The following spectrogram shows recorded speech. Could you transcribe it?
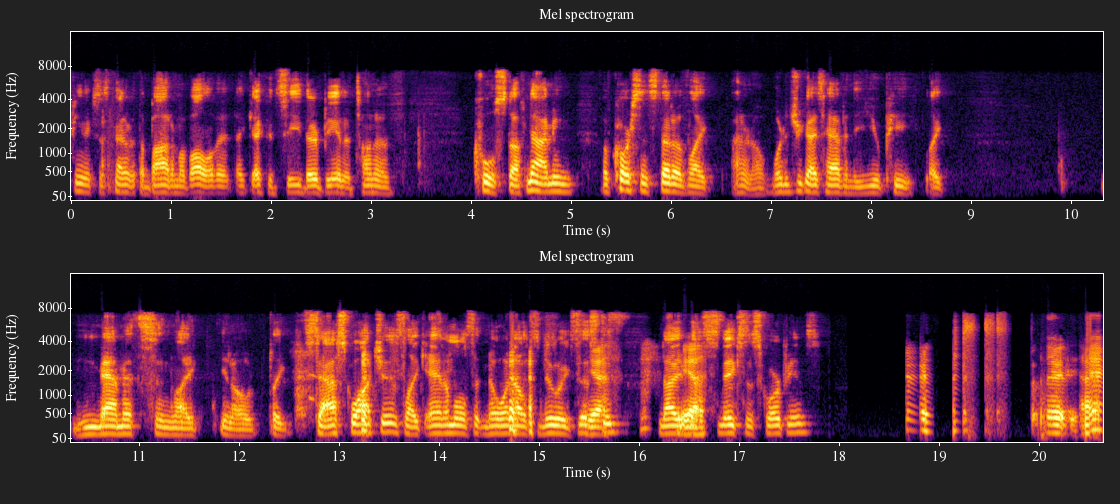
Phoenix is kind of at the bottom of all of it, like I could see there being a ton of cool stuff. Now, I mean, of course, instead of like, I don't know, what did you guys have in the UP? Like mammoths and like, you know, like Sasquatches, like animals that no one else knew existed. yes. Now you've yes. got snakes and scorpions. I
